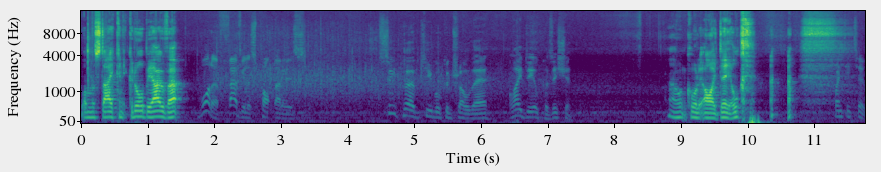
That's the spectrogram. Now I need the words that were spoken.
One mistake and it could all be over. What a fabulous pot that is. Superb cue control there. Ideal position. I wouldn't call it ideal. 22.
